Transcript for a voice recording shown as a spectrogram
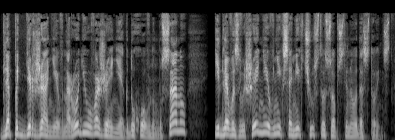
для поддержания в народе уважения к духовному сану и для возвышения в них самих чувства собственного достоинства.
